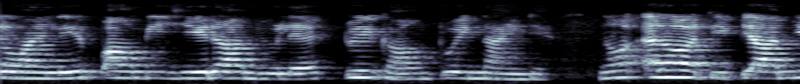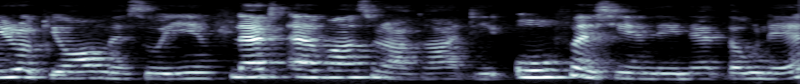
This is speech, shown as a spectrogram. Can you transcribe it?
ly လေးပေါင်းပြီးရေးတာမျိုးလဲတွေးကောင်းတွေးနိုင်တယ်เนาะအဲ့တော့ဒီပြပြီးတော့ပြောအောင်မယ်ဆိုရင် flat ever ဆိုတာကဒီ old fashion အနေနဲ့သုံးတယ်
